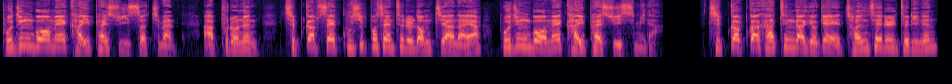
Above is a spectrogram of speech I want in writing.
보증보험에 가입할 수 있었지만 앞으로는 집값의 90%를 넘지 않아야 보증보험에 가입할 수 있습니다. 집값과 같은 가격에 전세를 드리는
